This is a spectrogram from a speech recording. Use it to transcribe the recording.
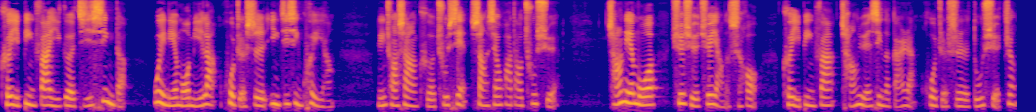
可以并发一个急性的胃黏膜糜烂或者是应激性溃疡，临床上可出现上消化道出血。肠黏膜缺血缺氧的时候，可以并发肠源性的感染。或者是毒血症。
